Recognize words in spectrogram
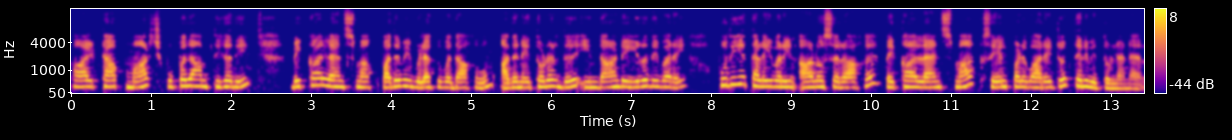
பால் டாப் மார்ச் முப்பதாம் திகதி பெக்கா லான்ஸ்மார்க் பதவி விலகுவதாகவும் அதனைத் தொடர்ந்து இந்த ஆண்டு இறுதி வரை புதிய தலைவரின் ஆலோசகராக பெக்கா லேண்ட்ஸ்மார்க் செயல்படுவார் என்றும் தெரிவித்துள்ளனர்.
